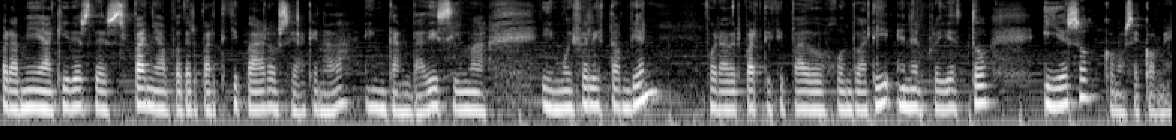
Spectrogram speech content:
para mí aquí desde España poder participar, o sea que nada, encantadísima y muy feliz también por haber participado junto a ti en el proyecto y eso cómo se come.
